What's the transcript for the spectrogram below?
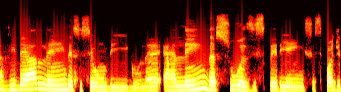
a vida é além desse seu umbigo, né? É além das suas experiências. Pode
